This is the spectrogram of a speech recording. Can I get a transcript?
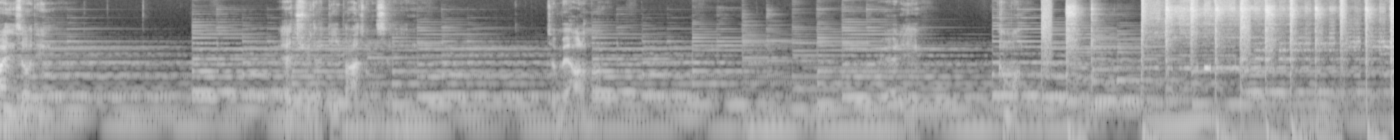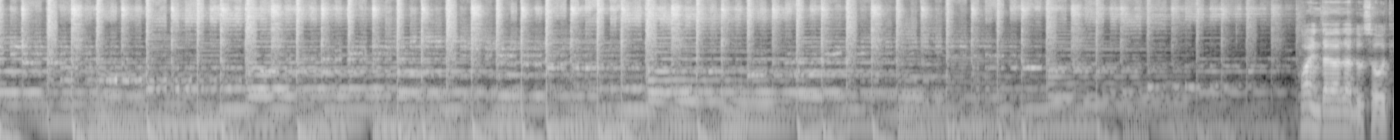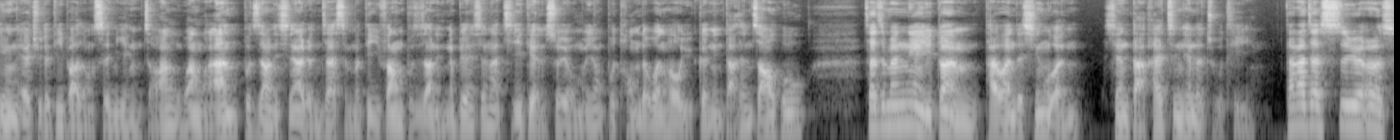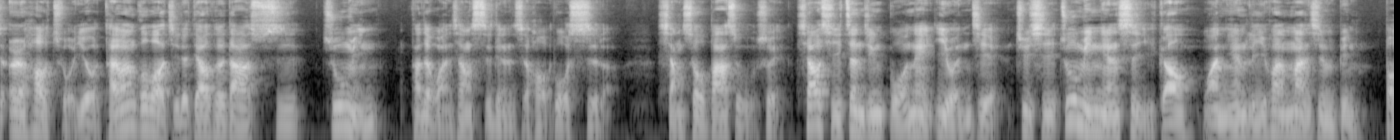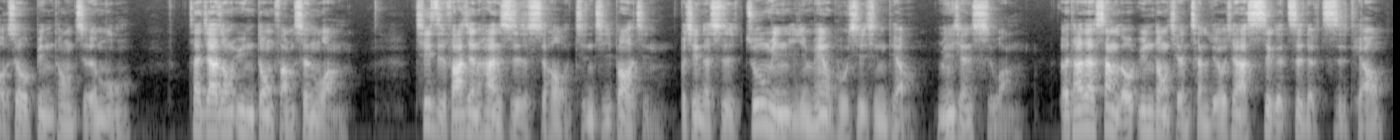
欢迎收听 H 的第八种声音，准备好了吗？欢迎大家再度收听 H 的第八种声音。早安、午安、晚安。不知道你现在人在什么地方，不知道你那边现在几点，所以我们用不同的问候语跟您打声招呼。在这边念一段台湾的新闻。先打开今天的主题。大概在四月二十二号左右，台湾国宝级的雕刻大师朱明，他在晚上十点的时候过世了，享寿八十五岁。消息震惊国内艺文界。据悉，朱明年事已高，晚年罹患慢性病。饱受病痛折磨，在家中运动房身亡。妻子发现憾事的时候，紧急报警。不幸的是，朱明已没有呼吸、心跳，明显死亡。而他在上楼运动前曾留下四个字的纸条，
